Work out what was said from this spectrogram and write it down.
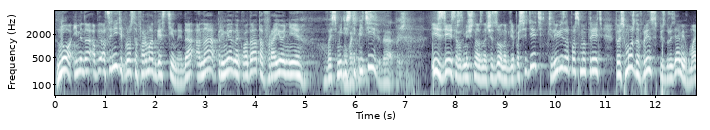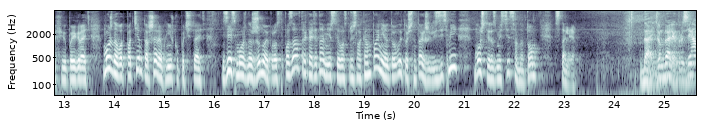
Но именно оцените просто формат гостиной. Да? Она примерно квадратов в районе 85. 80, да, точно. И здесь размещена, значит, зона, где посидеть, телевизор посмотреть. То есть можно, в принципе, с друзьями в мафию поиграть. Можно вот под тем торшером книжку почитать. Здесь можно с женой просто позавтракать, а там, если у вас пришла компания, то вы точно так же или с детьми можете разместиться на том столе. Да, идем далее, друзья.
